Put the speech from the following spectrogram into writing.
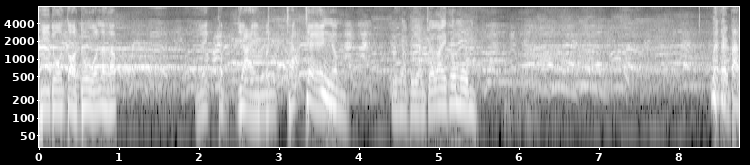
ทีโดนต่อโดนแล้วครับ เล็กกับใหญ่มันชัดเจนครับนี่ครับพยายามจะไล่เข้ามุมแม่ถ้าตัด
